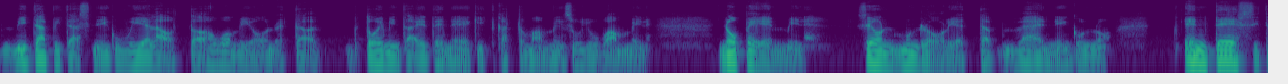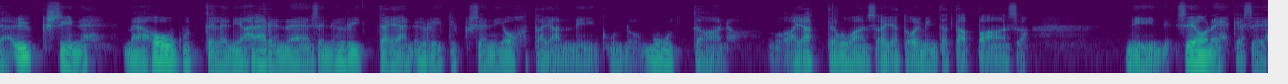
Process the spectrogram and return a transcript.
mitä pitäisi niin kuin vielä ottaa huomioon, että toiminta etenee kitkattomammin, sujuvammin, nopeammin. Se on mun rooli, että mä en, niin kuin, en tee sitä yksin. Mä houkuttelen ja härnään sen yrittäjän, yrityksen johtajan niin kuin muuttaan ajatteluansa ja toimintatapaansa – niin se on ehkä se,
